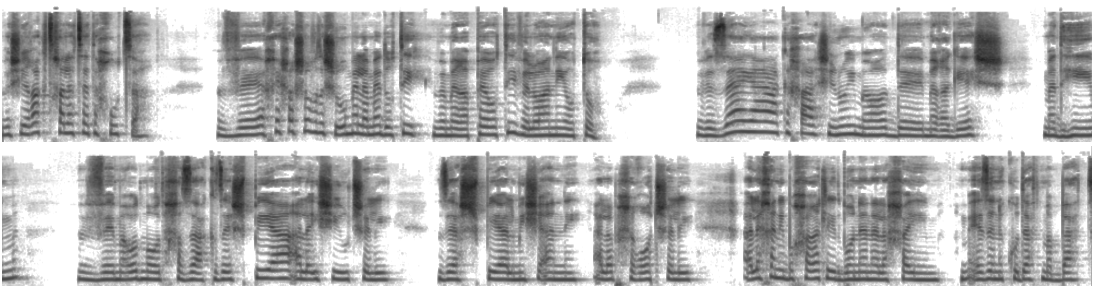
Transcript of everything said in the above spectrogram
ושהיא רק צריכה לצאת החוצה. והכי חשוב זה שהוא מלמד אותי ומרפא אותי ולא אני אותו. וזה היה ככה שינוי מאוד uh, מרגש, מדהים ומאוד מאוד חזק. זה השפיע על האישיות שלי, זה השפיע על מי שאני, על הבחירות שלי, על איך אני בוחרת להתבונן על החיים, מאיזה נקודת מבט.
